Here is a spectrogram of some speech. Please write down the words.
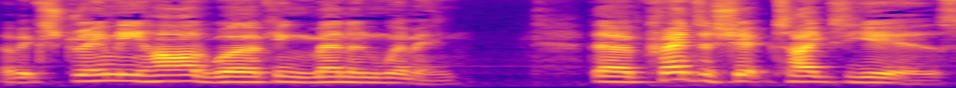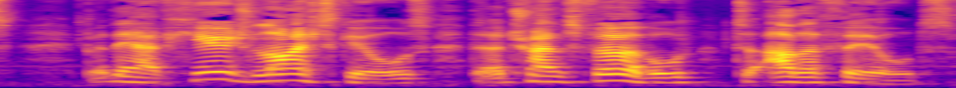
of extremely hard-working men and women. Their apprenticeship takes years, but they have huge life skills that are transferable to other fields.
